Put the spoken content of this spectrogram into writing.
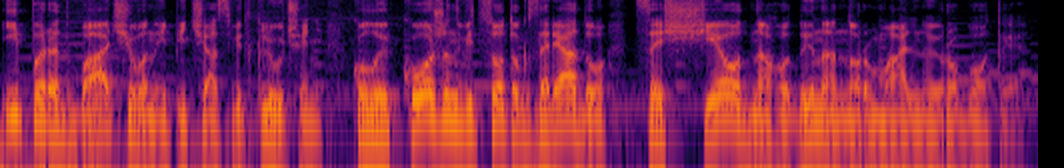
і передбачуваний під час відключень, коли кожен відсоток заряду це ще одна година нормальної роботи роботи.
